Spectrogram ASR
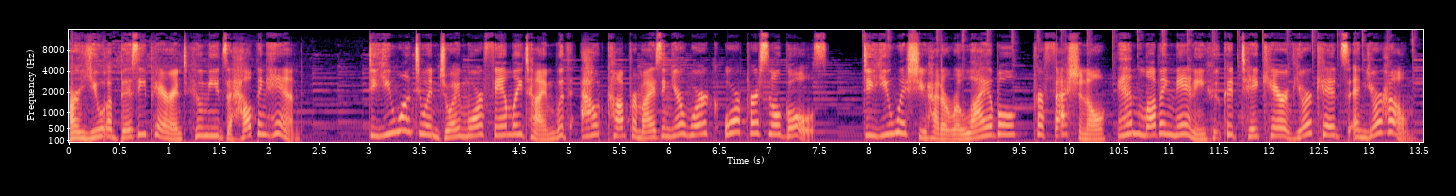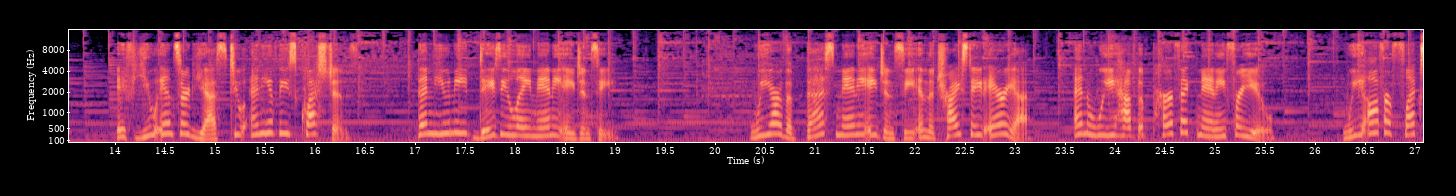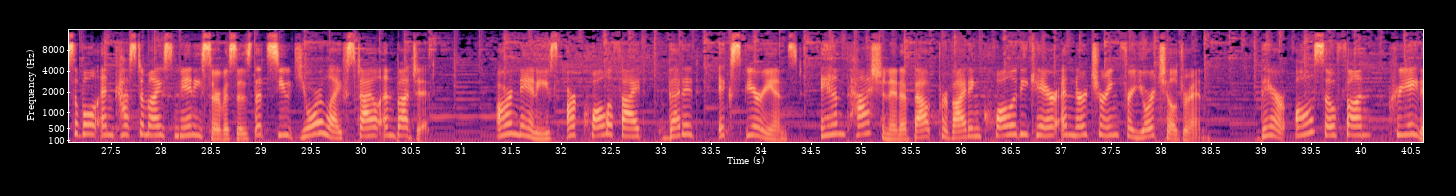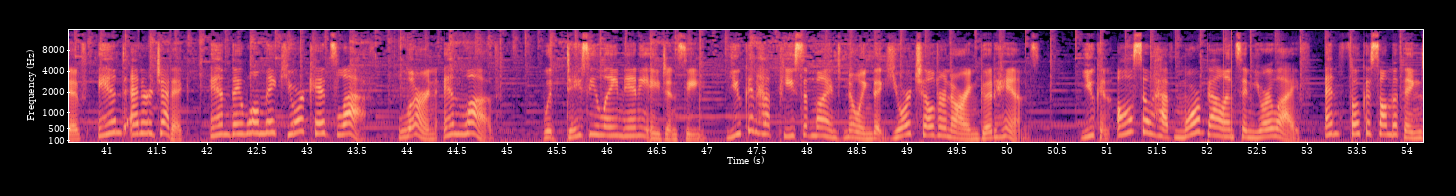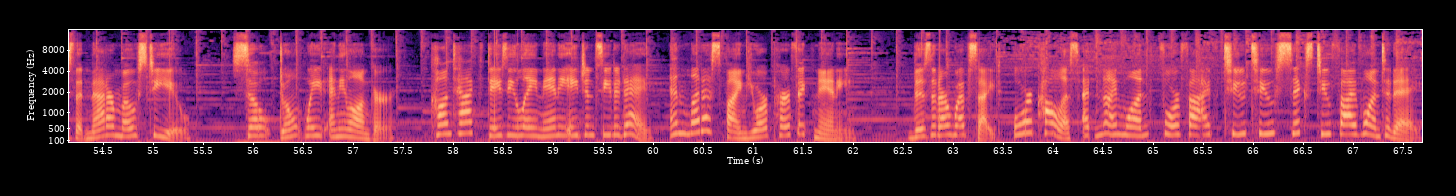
Are you a busy parent who needs a helping hand? Do you want to enjoy more family time without compromising your work or personal goals? Do you wish you had a reliable, professional, and loving nanny who could take care of your kids and your home? If you answered yes to any of these questions, then you need Daisy Lane Nanny Agency. We are the best nanny agency in the tri state area, and we have the perfect nanny for you. We offer flexible and customized nanny services that suit your lifestyle and budget. Our nannies are qualified, vetted, experienced, and passionate about providing quality care and nurturing for your children. They're also fun, creative, and energetic, and they will make your kids laugh, learn, and love. With Daisy Lane Nanny Agency, you can have peace of mind knowing that your children are in good hands. You can also have more balance in your life and focus on the things that matter most to you. So don't wait any longer. Contact Daisy Lane Nanny Agency today and let us find your perfect nanny. Visit our website or call us at 9145226251 today.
